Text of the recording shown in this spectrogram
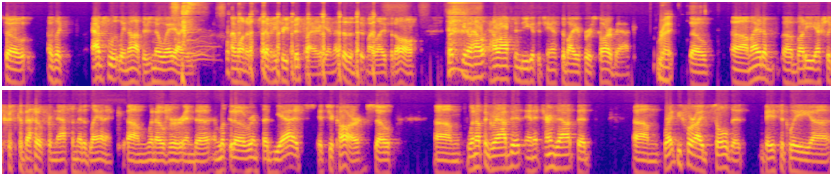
So I was like, "Absolutely not. There's no way I." I want a 73 Spitfire again. That doesn't fit my life at all. But you know, how, how often do you get the chance to buy your first car back? Right. So um, I had a, a buddy, actually Chris Cabetto from NASA Mid Atlantic, um, went over and uh, and looked it over and said, "Yeah, it's it's your car." So um, went up and grabbed it, and it turns out that um, right before I'd sold it, basically uh,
